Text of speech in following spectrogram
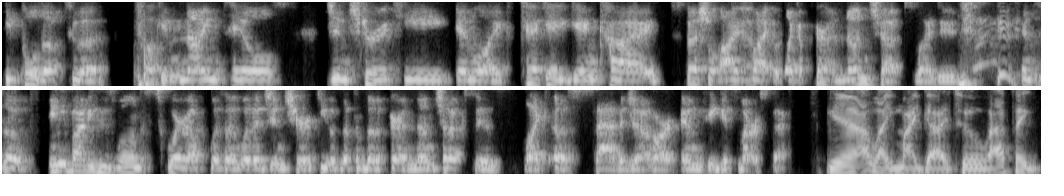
He pulled up to a fucking nine tails Jinchuriki and like Kekkei Genkai special eye yeah. fight with like a pair of nunchucks, my dude. and so anybody who's willing to square up with a with a Jinchuriki with nothing but a pair of nunchucks is like a savage at heart, and he gets my respect. Yeah, I like Might Guy too. I think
